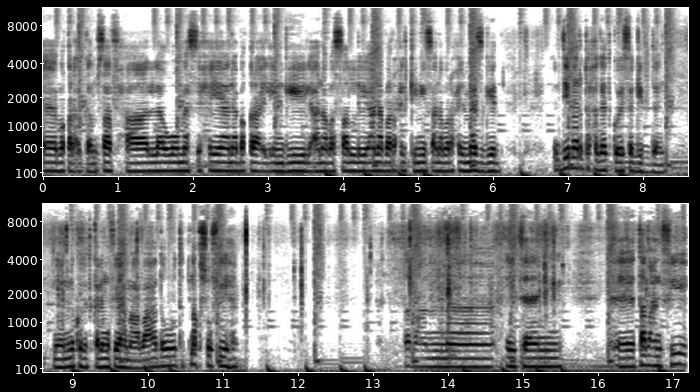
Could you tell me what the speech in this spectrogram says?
آه، بقرأ كم صفحة. لو مسيحية أنا بقرأ الإنجيل أنا بصلي أنا بروح الكنيسة أنا بروح المسجد. دي برضو حاجات كويسة جدا. يعني انكم تتكلموا فيها مع بعض وتتناقشوا فيها. طبعا آه، إيه تاني؟ آه، طبعا في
